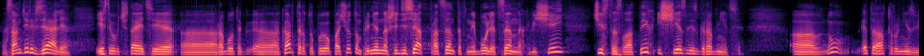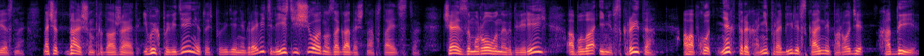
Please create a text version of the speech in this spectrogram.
На самом деле взяли. Если вы читаете э, работы э, Картера, то по его подсчетам примерно 60% наиболее ценных вещей – чисто золотых, исчезли из гробницы. А, ну, это автору неизвестно. Значит, дальше он продолжает. И в их поведении, то есть поведении грабителей, есть еще одно загадочное обстоятельство. Часть замурованных дверей а была ими вскрыта, а в обход некоторых они пробили в скальной породе ходы.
